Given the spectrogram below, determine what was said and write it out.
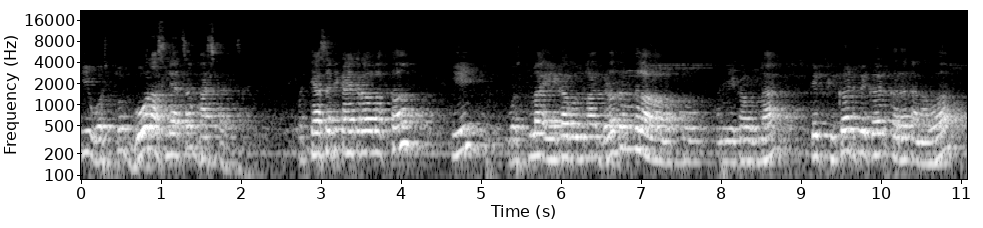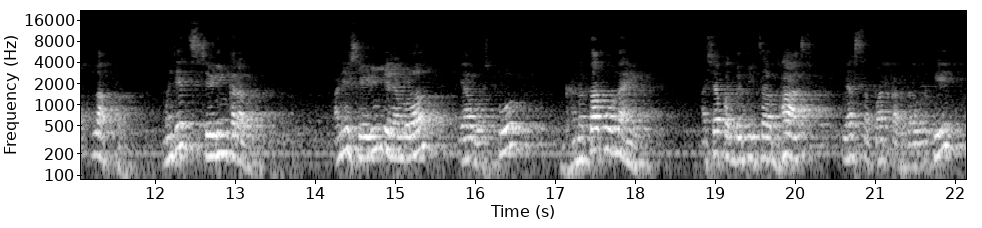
ती वस्तू गोल असल्याचा भास करायचा आहे. मग त्यासाठी काय करावं लागतं? की वस्तूला एका बाजूला गडद रंग लावावा लागतो आणि एका बाजूला ते फिकट फिकट करत आणावं लागतं. म्हणजेच शेडिंग करावं लागतं. आणि शेडिंग केल्यामुळं या वस्तू घनतापूर्ण आहेत. अशा पद्धतीचा भास या सपाट कागदावरती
